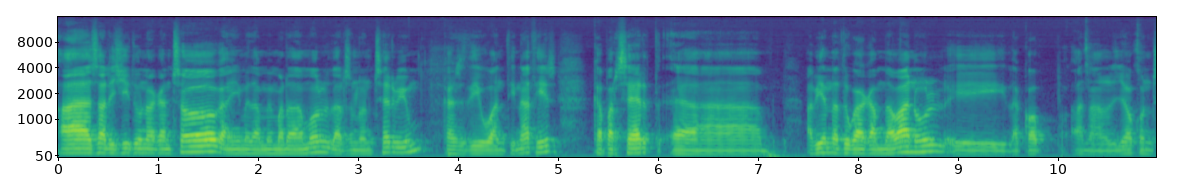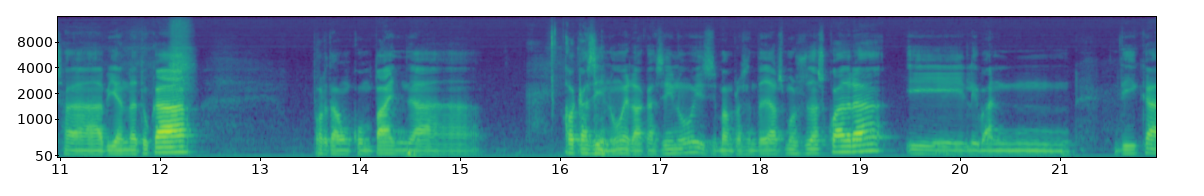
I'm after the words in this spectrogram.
has elegit una cançó que a mi també m'agrada molt, dels Non Servium, que es diu Antinazis, que per cert eh, havien de tocar a Camp de Bànol i de cop en el lloc on s'havien de tocar porta un company de... al casino, era al casino, i s'hi van presentar allà els Mossos d'Esquadra i li van dir que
